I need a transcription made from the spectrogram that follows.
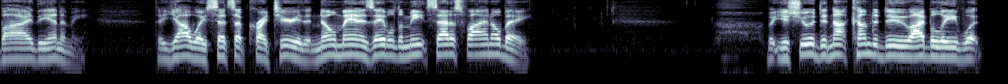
by the enemy that Yahweh sets up criteria that no man is able to meet, satisfy, and obey. But Yeshua did not come to do, I believe, what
